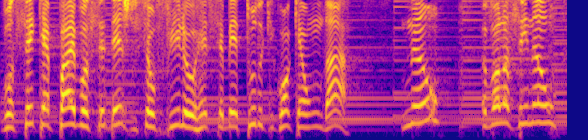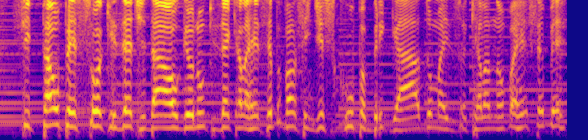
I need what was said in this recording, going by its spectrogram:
Você que é pai, você deixa o seu filho receber tudo que qualquer um dá? Não. Eu falo assim, não. Se tal pessoa quiser te dar algo e eu não quiser que ela receba, eu falo assim, desculpa, obrigado, mas isso aqui ela não vai receber.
